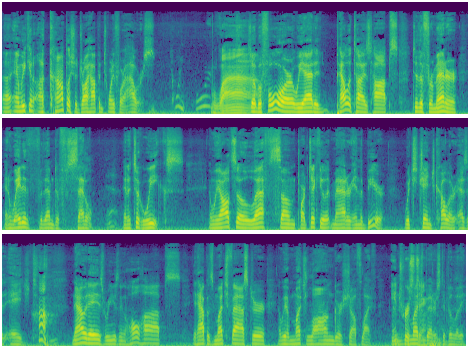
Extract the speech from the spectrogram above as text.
Uh, and we can accomplish a dry hop in 24 hours. 24? Wow. So before we added pelletized hops to the fermenter and waited for them to f- settle. Yeah. And it took weeks. And we also left some particulate matter in the beer, which changed color as it aged. Huh. Nowadays, we're using whole hops. It happens much faster, and we have much longer shelf life. Interesting. Much better stability.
